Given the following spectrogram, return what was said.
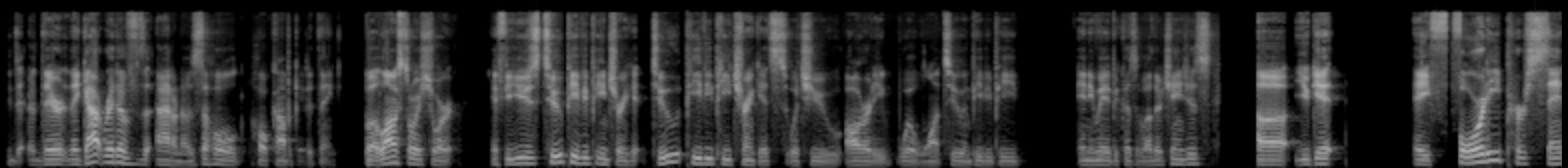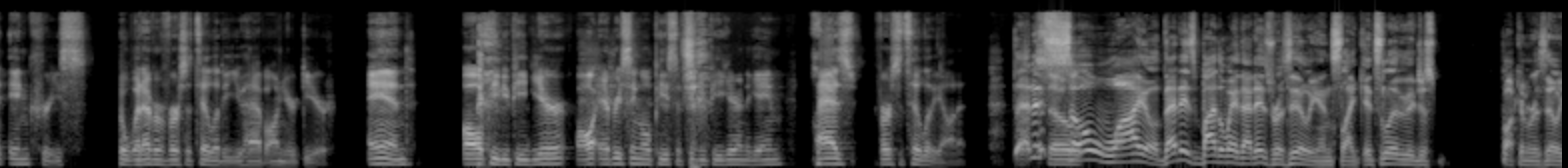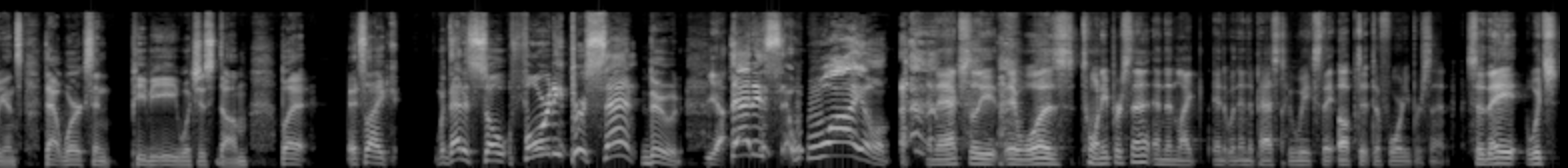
There they got rid of the I don't know. It's the whole whole complicated thing. But long story short, if you use two PvP trinket two PvP trinkets, which you already will want to in PvP anyway because of other changes, uh, you get a forty percent increase to whatever versatility you have on your gear, and all PvP gear, all every single piece of PvP gear in the game has versatility on it. That is so, so- wild. That is, by the way, that is resilience. Like it's literally just fucking resilience that works in PVE, which is dumb. But it's like but that is so forty percent, dude. Yeah. that is wild. and they actually it was 20% and then like in, within the past two weeks they upped it to 40% so they which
